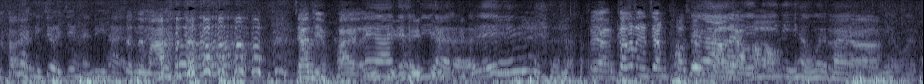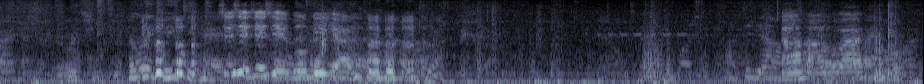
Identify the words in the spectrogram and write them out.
那。你就已经很厉害了。真的吗？加减拍而已。哎呀，就很厉害了，哎。对啊，刚刚那个这样泡起来对啊，漂亮哈。你你很会拍啊，你很会拍，很会取景。很会取景，嘿。谢谢谢谢，不真的必呀。好，谢谢啊。好好，拜拜。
